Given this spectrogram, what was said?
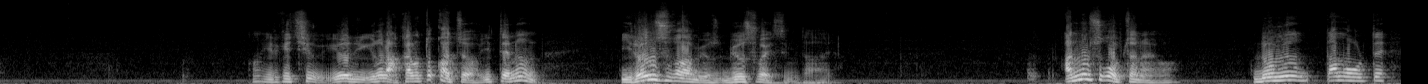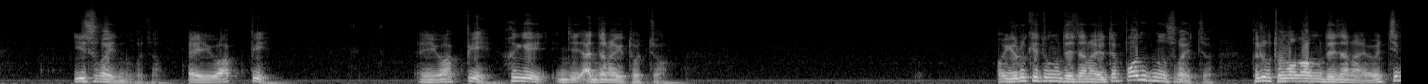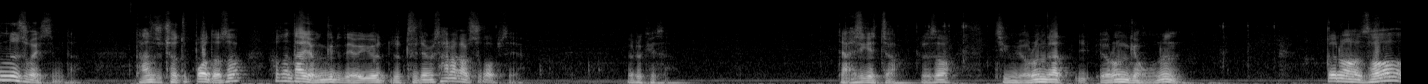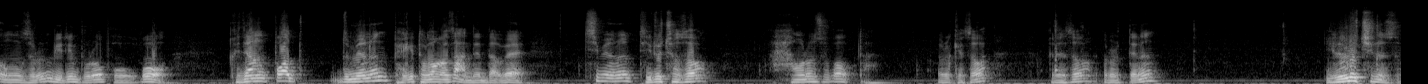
어, 이렇게 치 이건 이건 아까랑 똑같죠. 이때는 이런 수가 묘, 묘수가 있습니다. 안 놓을 수가 없잖아요. 놓으면 따먹을 때 이 수가 있는 거죠. A와 B. A와 B. 흙이 이제 안전하게 뒀죠. 어, 이렇게 두면 되잖아요. 이때 뻗는 수가 있죠. 그리고 도망가면 되잖아요. 찝는 수가 있습니다. 단수 쳐도 뻗어서 흙은 다 연결이 돼요. 이 두 점이 살아갈 수가 없어요. 이렇게 해서. 자, 아시겠죠? 그래서 지금 요런, 가, 요런 경우는 끊어서 응수를 미리 물어보고 그냥 뻗으면은 백이 도망가서 안 된다. 왜? 치면은 뒤로 쳐서 아무런 수가 없다. 이렇게 해서 그래서 이럴 때는 일로 치는 수.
